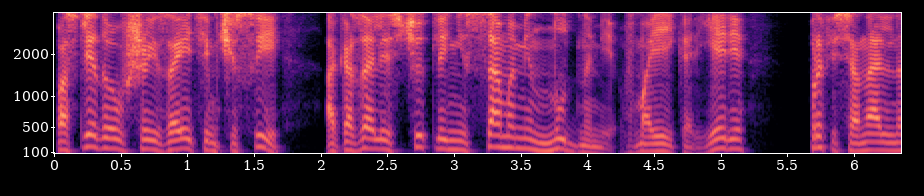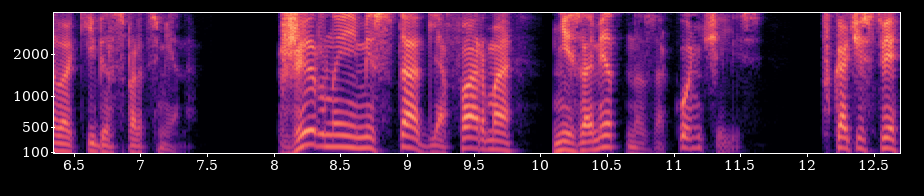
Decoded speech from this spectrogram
Последовавшие за этим часы оказались чуть ли не самыми нудными в моей карьере профессионального киберспортсмена. Жирные места для фарма незаметно закончились. В качестве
